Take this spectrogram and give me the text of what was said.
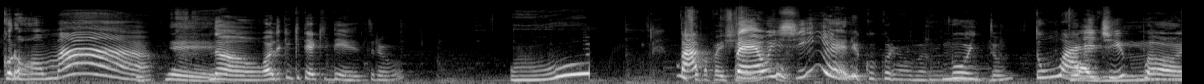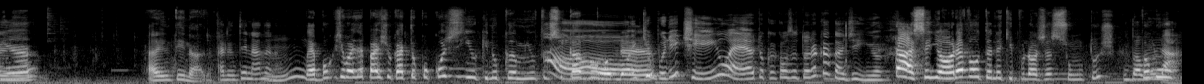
croma! É. Não, olha o que, que tem aqui dentro. Uh, papel Papel higiênico? higiênico, croma. Muito. Toalha de banho. Aí não tem nada. Ali não tem nada, não. Hum, é bom que vai dar pra jogar teu cocôzinho que no caminho tu se cagou, né? Ai, que bonitinho, é. Eu tô com a calça toda cagadinha. Tá, senhora, voltando aqui pros nossos assuntos. Vamos lá.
